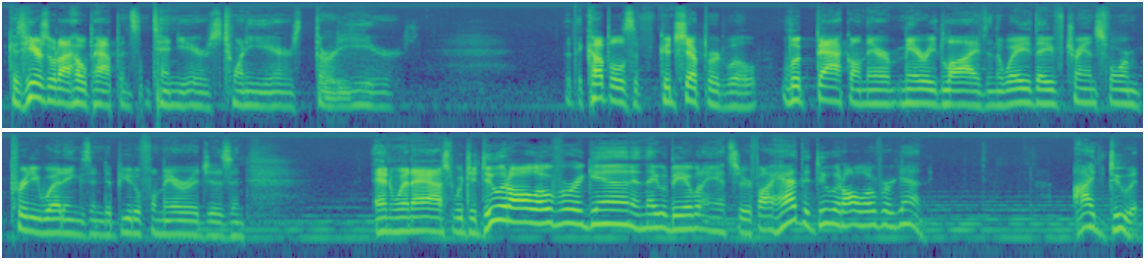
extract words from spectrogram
Because here's what I hope happens in 10 years, 20 years, 30 years that the couples of Good Shepherd will look back on their married lives and the way they've transformed pretty weddings into beautiful marriages and and when asked, would you do it all over again? And they would be able to answer, if I had to do it all over again, I'd do it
